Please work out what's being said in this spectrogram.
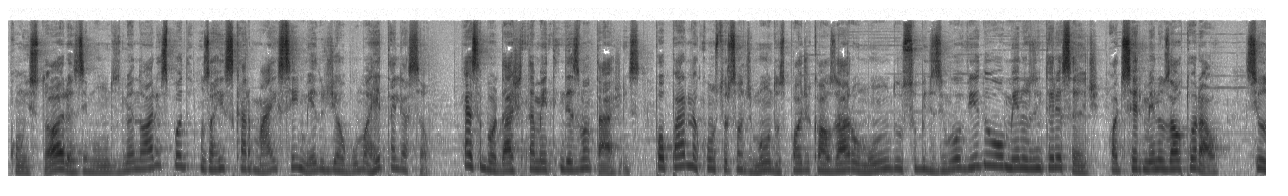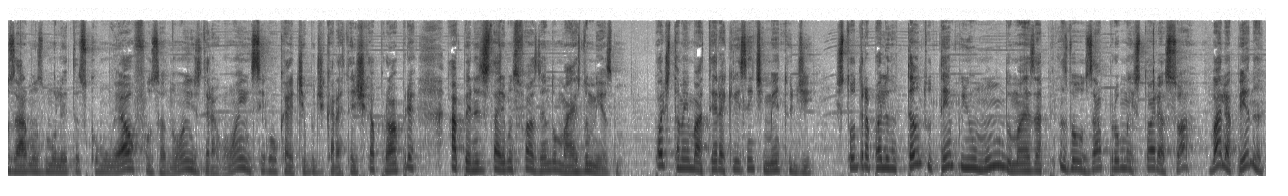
com histórias e mundos menores, podemos arriscar mais sem medo de alguma retaliação. Essa abordagem também tem desvantagens. Poupar na construção de mundos pode causar um mundo subdesenvolvido ou menos interessante, pode ser menos autoral. Se usarmos muletas como elfos, anões, dragões, sem qualquer tipo de característica própria, apenas estaremos fazendo mais do mesmo. Pode também bater aquele sentimento de estou trabalhando tanto tempo em um mundo, mas apenas vou usar para uma história só? Vale a pena?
